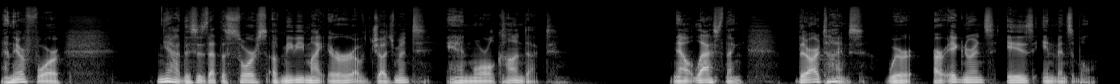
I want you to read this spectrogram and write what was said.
And therefore, yeah, this is at the source of maybe my error of judgment and moral conduct. Now, last thing, there are times where our ignorance is invincible.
